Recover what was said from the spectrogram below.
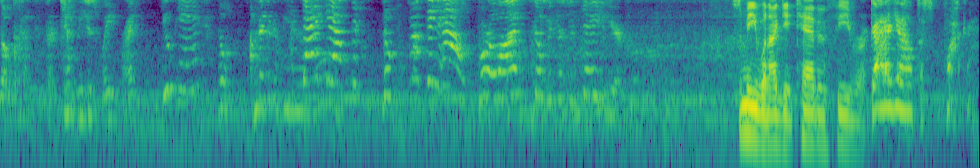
No, can't we just wait, right? It's me when I get cabin fever. Gotta get out this fucking.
